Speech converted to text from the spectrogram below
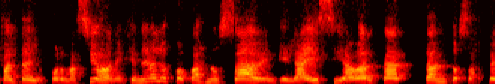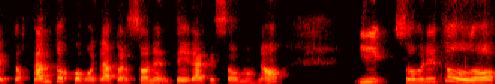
falta de información. En general, los papás no saben que la ESI abarca tantos aspectos, tantos como la persona entera que somos, ¿no? Y sobre todo,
